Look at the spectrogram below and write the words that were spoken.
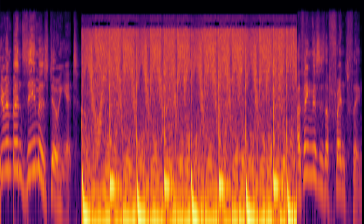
Even Benzema's doing it. I think this is a French thing.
